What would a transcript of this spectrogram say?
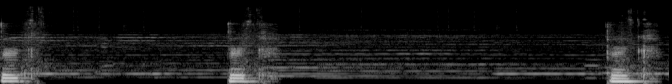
pyk, pyk, pyk.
